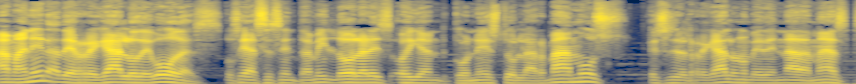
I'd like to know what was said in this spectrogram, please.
a manera de regalo de bodas. O sea, 60 mil dólares. Oigan, con esto la armamos. Ese es el regalo, no me den nada más.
